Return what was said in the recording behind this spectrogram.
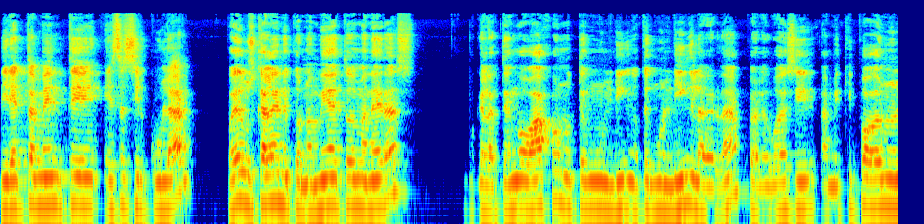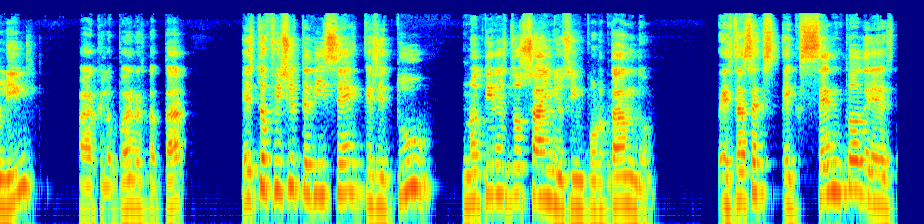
directamente esta circular. Puedes buscarla en economía de todas maneras, porque la tengo abajo, no tengo un link, no tengo un link, la verdad, pero les voy a decir a mi equipo hagan un link para que lo puedan rescatar. Este oficio te dice que si tú no tienes dos años importando, estás exento de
